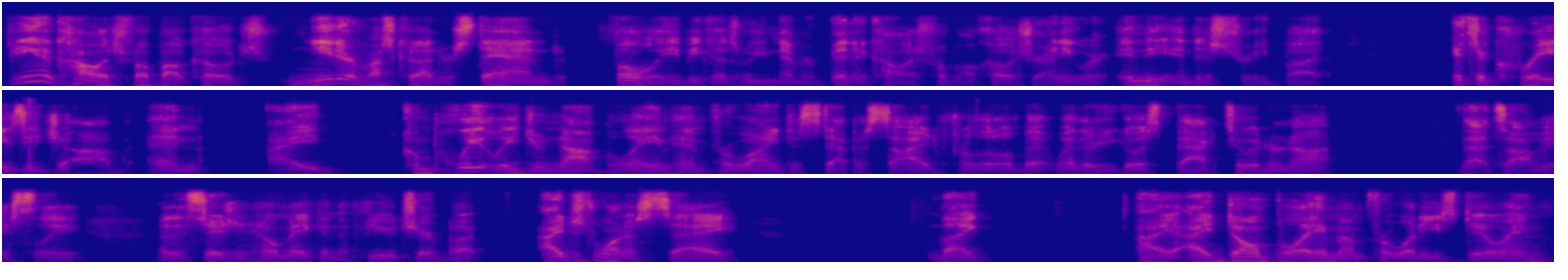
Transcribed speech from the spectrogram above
being a college football coach, neither of us could understand fully because we've never been a college football coach or anywhere in the industry, but it's a crazy job. And I completely do not blame him for wanting to step aside for a little bit, whether he goes back to it or not. That's obviously a decision he'll make in the future. But I just want to say, like, I, I don't blame him for what he's doing.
